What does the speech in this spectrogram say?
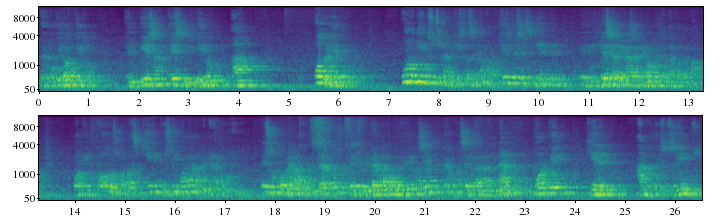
Pero poquito a poquito empieza este individuo a otro ejemplo. Uno tiene sus catequistas en la mano. Este es el siguiente eh, iglesia de casa que no cuesta tanto trabajo. Porque todos los papás quieren que su hijo haga la primera comunión. Es un problema convencernos el primer grado de confirmación, pero lo aceptan al final porque quieren algo de eso. Seguimos.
